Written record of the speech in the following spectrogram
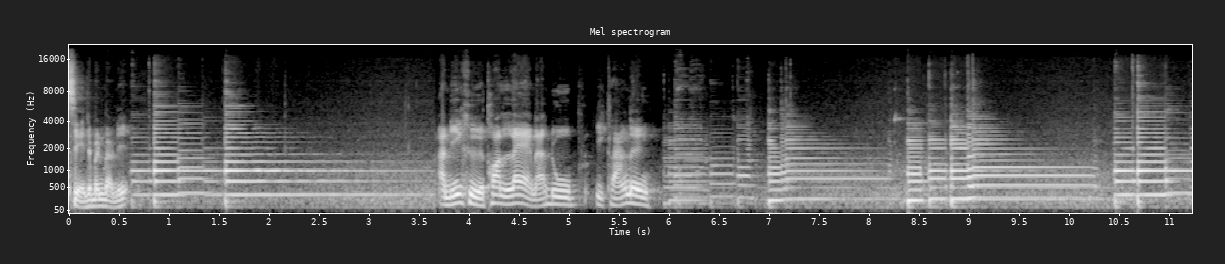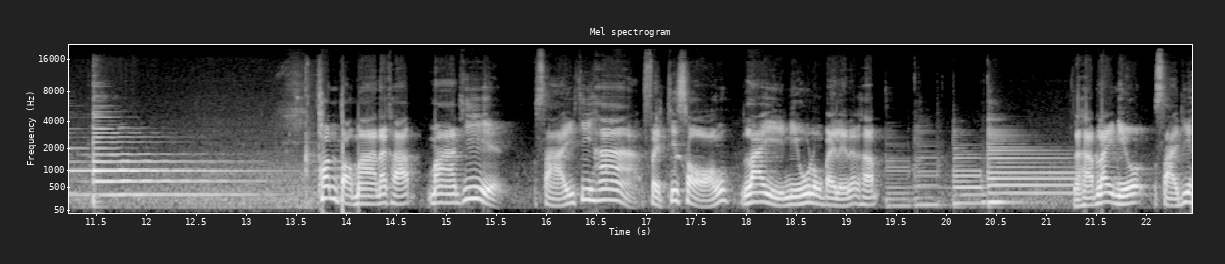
เสียงจะเป็นแบบนี้ อันนี้คือท่อนแรกนะ ดูอีกครั้งหนึ่ง มานะครับ มาที่สายที่ 5 เฟรตที่ 2 ไล่นิ้วลงไปเลยนะครับนะครับ ไล่นิ้วสายที่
